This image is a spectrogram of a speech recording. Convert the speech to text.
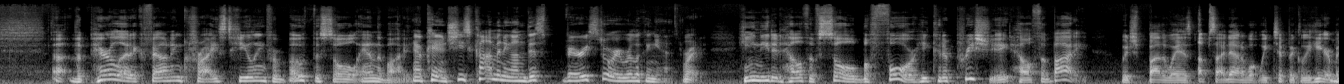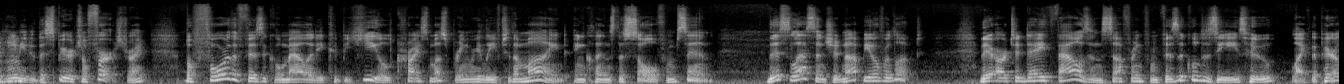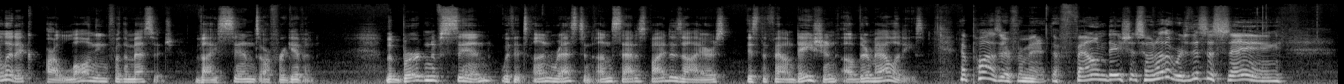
Uh, the paralytic found in Christ healing for both the soul and the body. Okay, and she's commenting on this very story we're looking at. Right. He needed health of soul before he could appreciate health of body which by the way is upside down of what we typically hear, but mm-hmm. he needed the spiritual first, right? Before the physical malady could be healed, Christ must bring relief to the mind and cleanse the soul from sin. This lesson should not be overlooked. There are today thousands suffering from physical disease who, like the paralytic, are longing for the message Thy sins are forgiven. The burden of sin, with its unrest and unsatisfied desires, is the foundation of their maladies. Now, pause there for a minute. The foundation. So, in other words, this is saying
